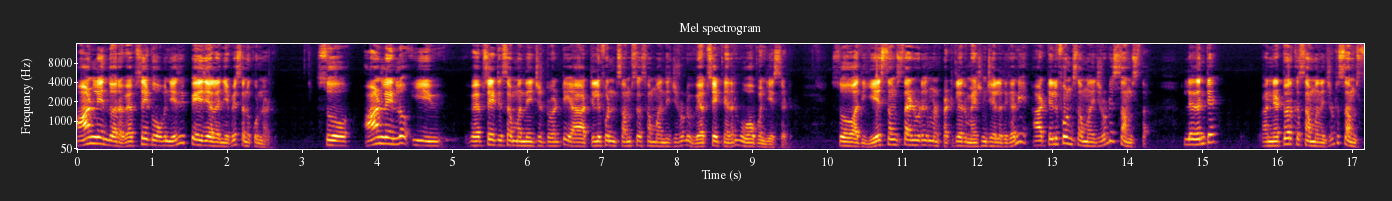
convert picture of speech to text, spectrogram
ఆన్లైన్ ద్వారా వెబ్సైట్ ఓపెన్ చేసి పే చేయాలని చెప్పేసి అనుకున్నాడు. సో ఆన్లైన్లో ఈ వెబ్సైట్కి సంబంధించినటువంటి ఆ టెలిఫోన్ సంస్థకు సంబంధించినటువంటి వెబ్సైట్ని అతనికి ఓపెన్ చేశాడు. సో అది ఏ సంస్థ అని కూడా మనం పర్టికులర్ మెన్షన్ చేయలేదు కానీ ఆ టెలిఫోన్కి సంబంధించినటువంటి సంస్థ లేదంటే ఆ నెట్వర్క్ సంబంధించినటువంటి సంస్థ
